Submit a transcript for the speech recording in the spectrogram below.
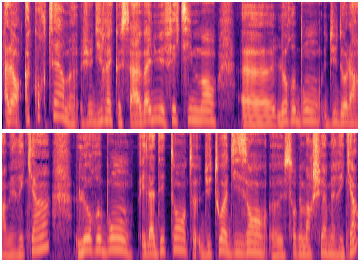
alors à court terme, je dirais que ça a valu effectivement euh, le rebond du dollar américain, le rebond et la détente du taux à 10 ans euh, sur le marché américain.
